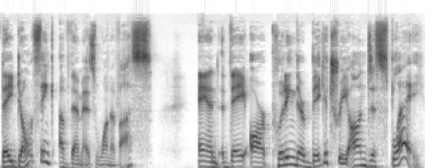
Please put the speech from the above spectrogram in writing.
They don't think of them as one of us, and they are putting their bigotry on display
